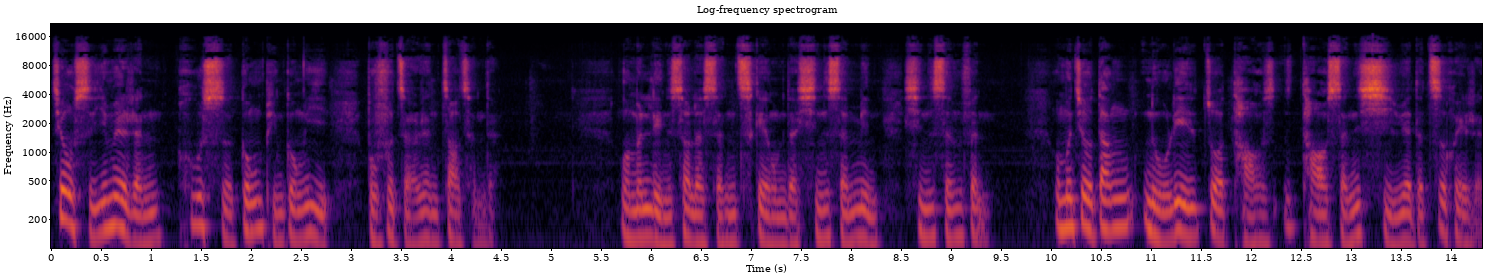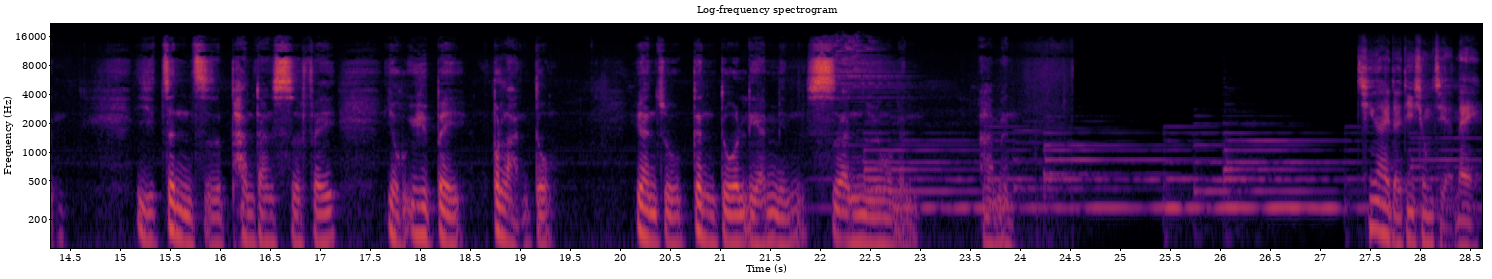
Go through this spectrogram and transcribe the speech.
就是因为人忽视公平公义、不负责任造成的。我们领受了神赐给我们的新生命、新身份，我们就当努力做讨讨神喜悦的智慧人，以正直判断是非，有预备，不懒惰。愿主更多怜悯施恩于我们，阿门。亲爱的弟兄姐妹，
